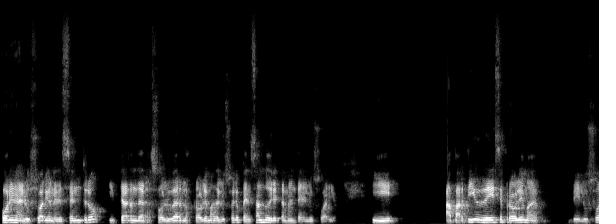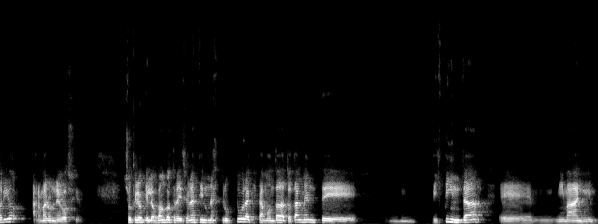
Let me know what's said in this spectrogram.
ponen al usuario en el centro y tratan de resolver los problemas del usuario pensando directamente en el usuario. Y a partir de ese problema del usuario, armar un negocio. Yo creo que los bancos tradicionales tienen una estructura que está montada totalmente mm, distinta, eh, ni más ni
